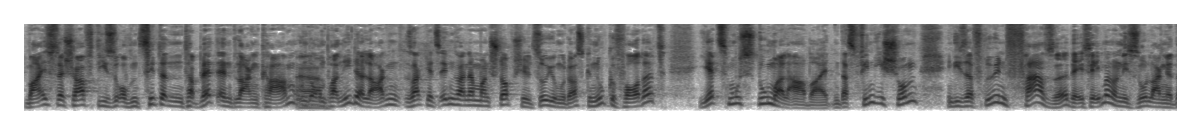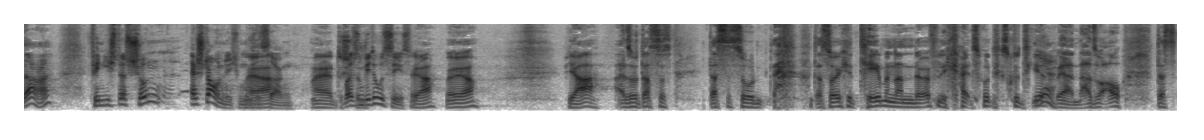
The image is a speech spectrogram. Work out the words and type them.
Meisterschaft, die so auf dem zitternden Tablett entlang kam und auch ein paar Niederlagen, sagt jetzt irgendwann einmal ein Stoppschild. So Junge, du hast genug gefordert, jetzt musst du mal arbeiten. Das finde ich schon in dieser frühen Phase, der ist ja immer noch nicht so lange da, finde ich das schon erstaunlich, muss ich sagen. Ja, das weißt du, wie du es siehst? Ja, ja, ja. Ja, also dass es, dass es so, dass solche Themen dann in der Öffentlichkeit so diskutiert Ja. werden. Also auch, das,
